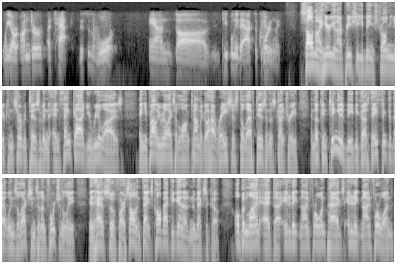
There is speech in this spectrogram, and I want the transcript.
We are under attack. This is war, and uh, people need to act accordingly. Solomon, I hear you, and I appreciate you being strong in your conservatism. And, and thank God you realize, and you probably realized it a long time ago, how racist the left is in this country. And they'll continue to be because they think that that wins elections. And unfortunately, it has so far. Solomon, thanks. Call back again out of New Mexico. Open line at uh, 888 941 PAGS, 888 941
